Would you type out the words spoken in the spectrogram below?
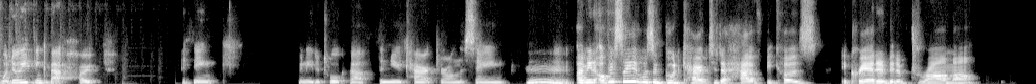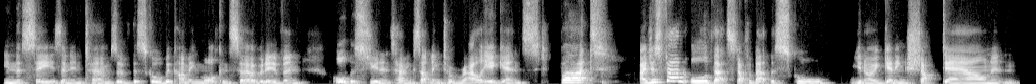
What do we think about Hope? I think we need to talk about the new character on the scene. Mm. I mean, obviously, it was a good character to have because it created a bit of drama in the season in terms of the school becoming more conservative and all the students having something to rally against. But I just found all of that stuff about the school, you know, getting shut down and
